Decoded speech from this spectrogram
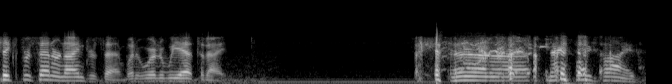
six percent or nine percent? What where are we at tonight? uh, nine point five.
